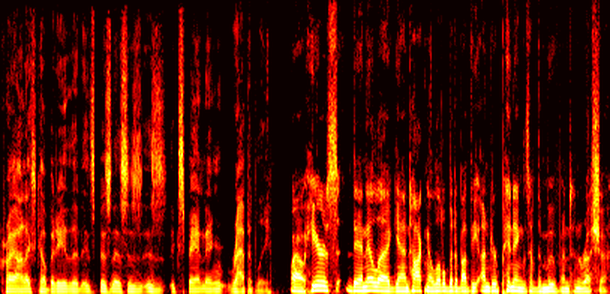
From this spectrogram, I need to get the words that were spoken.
cryonics company that its business is, is expanding rapidly. Wow, here's Danila again talking a little bit about the underpinnings of the movement in Russia.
